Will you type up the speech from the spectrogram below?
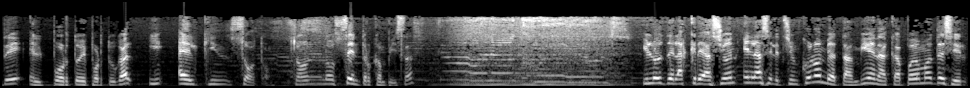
de El Porto de Portugal y Elkin Soto. Son los centrocampistas. Y los de la creación en la selección Colombia también. Acá podemos decir,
